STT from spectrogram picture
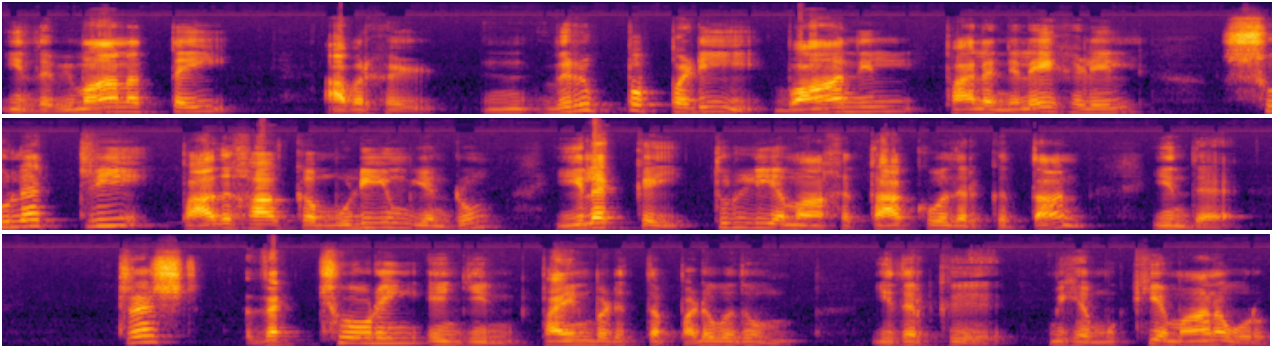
இந்த விமானத்தை அவர்கள் விருப்பப்படி வானில் பல நிலைகளில் சுழற்றி பாதுகாக்க முடியும் என்றும் இலக்கை துல்லியமாக தாக்குவதற்குத்தான் இந்த ட்ரஸ்ட் வெக்டோரிங் என்ஜின் பயன்படுத்தப்படுவதும் இதற்கு மிக முக்கியமான ஒரு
